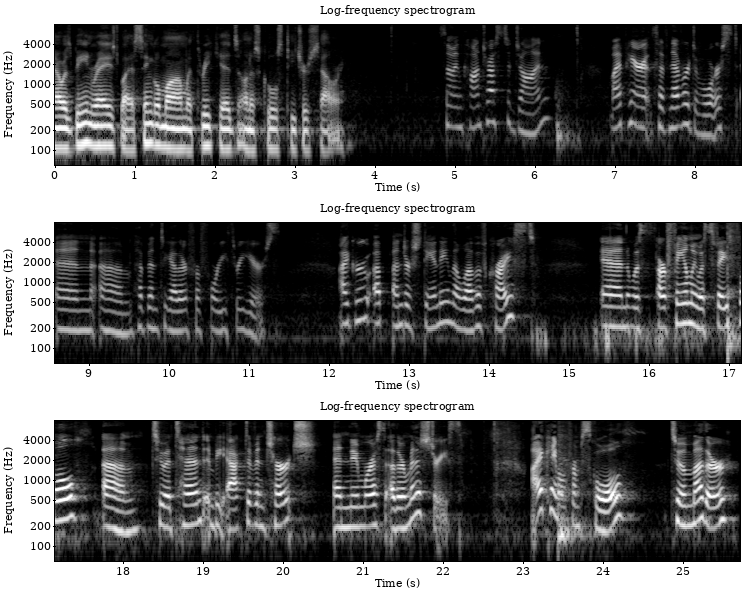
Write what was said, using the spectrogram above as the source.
I was being raised by a single mom with three kids on a school's teacher's salary. So, in contrast to John, my parents have never divorced and um, have been together for 43 years. I grew up understanding the love of Christ, and was our family was faithful um, to attend and be active in church and numerous other ministries. I came home from school to a mother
